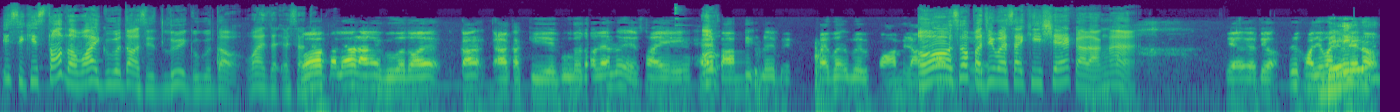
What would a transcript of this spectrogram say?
伊是去 store 到我系 Google Doc 是你 Google Doc，我系有实。我隔了人嘅 Google Doc，家啊家己嘅 Google Doc 咧，你会使系 public 你被 private 被画面人。哦，所以把啲 website 去 share 个人啊。对对对，你看到我有咯。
